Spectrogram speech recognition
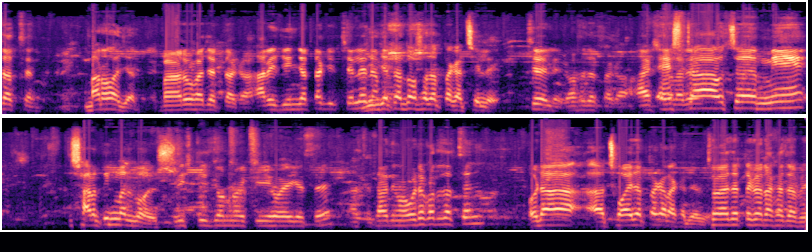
চাচ্ছেন? বারো হাজার। বারো হাজার টাকা। আর এই জিঞ্জারটা কি ছেলে দশ হাজার টাকা ছেলে। ছেলে দশ হাজার টাকা। আইস এসটা হচ্ছে মেয়ে সাড়ে তিন মাস বয়স। বৃষ্টির জন্য কি হয়ে গেছে? আচ্ছা সাড়ে তিন মাস। ওইটা কত যাচ্ছেন ওটা ছয় হাজার টাকা রাখা যাবে। ছয় হাজার টাকা রাখা যাবে।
